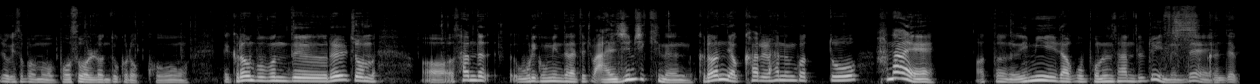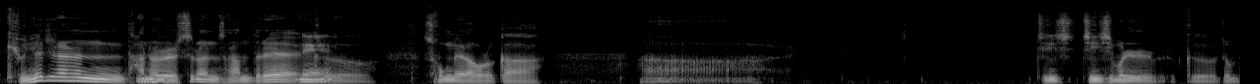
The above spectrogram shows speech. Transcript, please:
쪽에서 보면 뭐 보수 언론도 그렇고 그런 부분들을 좀 어, 사람들, 우리 국민들한테 좀 안심시키는 그런 역할을 하는 것도 하나의 어떤 의미라고 보는 사람들도 있는데. 그런데 균열이라는 단어를 음. 쓰는 사람들의 네. 그 속내라고 그럴까, 아, 진심, 진심 을 그 좀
